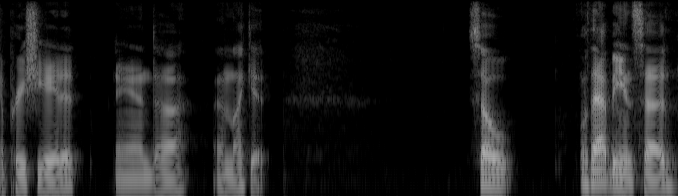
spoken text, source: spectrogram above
appreciate it and uh, and like it. So, with that being said,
